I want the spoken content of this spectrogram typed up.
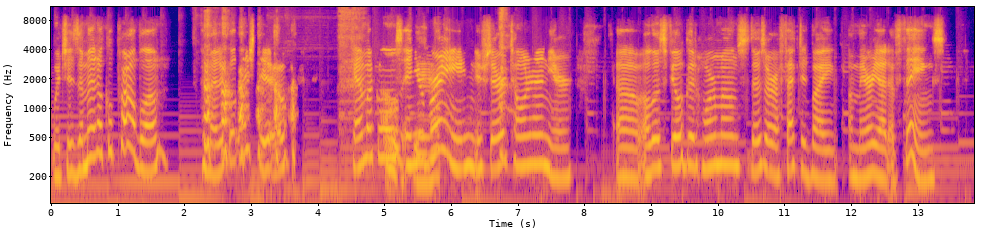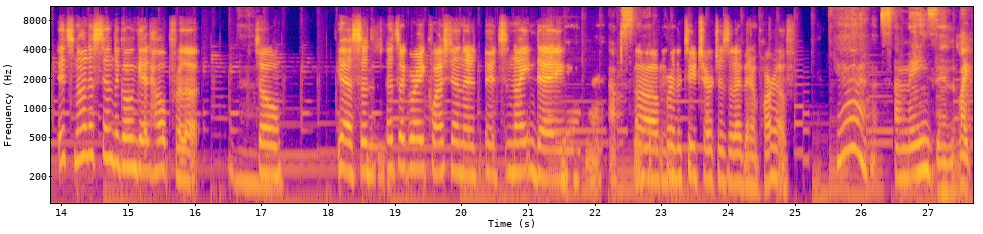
which is a medical problem, a medical issue chemicals oh, in your brain, your serotonin, your uh, all those feel good hormones, those are affected by a myriad of things. It's not a sin to go and get help for that. So, yes, it's, it's a great question. It, it's night and day yeah, absolutely. Uh, for the two churches that I've been a part of. Yeah, that's amazing. Like,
